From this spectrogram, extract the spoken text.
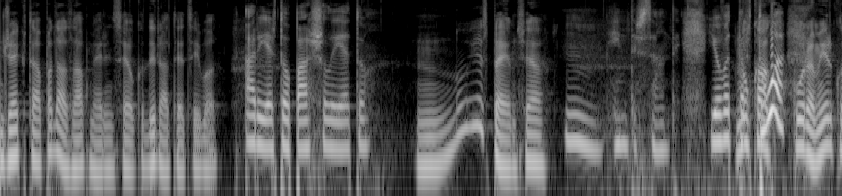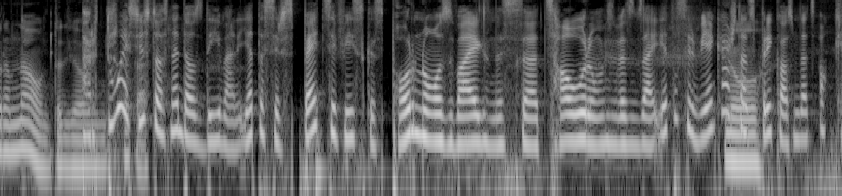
Džeka tā padās apmierina sev, kad ir attiecībās. arī ar to pašu lietu. Nu, iespējams, jā. Mm, interesanti. Jo Nu, kā, to, kuram ir, kuram nav. Tad jau par to es skatās. justos nedaudz dīvaini. Ja tas ir specifisks porno zvaigznes uh, caurums, zvaigznes, ja tas ir vienkārši nu, tāds prikals un tāds ok.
